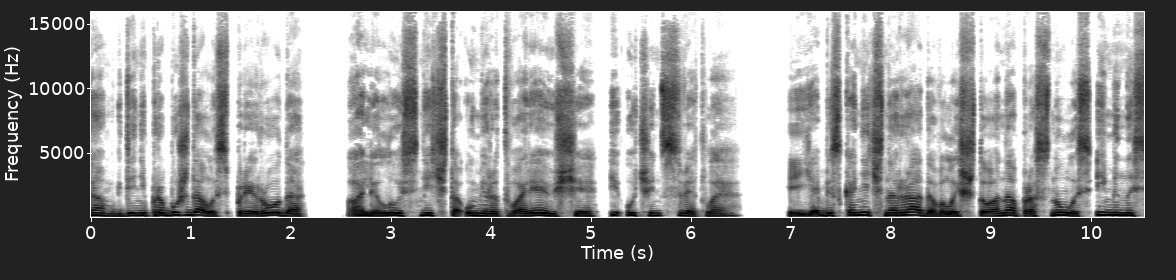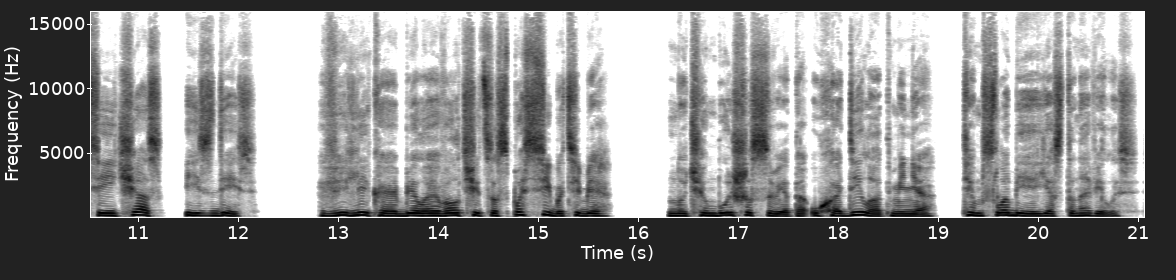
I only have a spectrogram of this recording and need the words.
Там, где не пробуждалась природа, а лилось нечто умиротворяющее и очень светлое. И я бесконечно радовалась, что она проснулась именно сейчас и здесь. «Великая белая волчица, спасибо тебе!» Но чем больше света уходило от меня, тем слабее я становилась.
